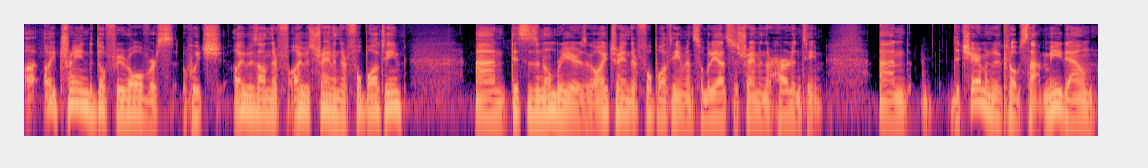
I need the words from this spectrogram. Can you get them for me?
I, I trained the Duffry Rovers, which I was on their, I was training their football team, and this is a number of years ago. I trained their football team, and somebody else was training their hurling team. And the chairman of the club sat me down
